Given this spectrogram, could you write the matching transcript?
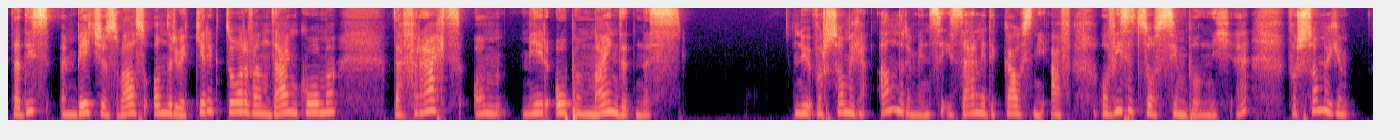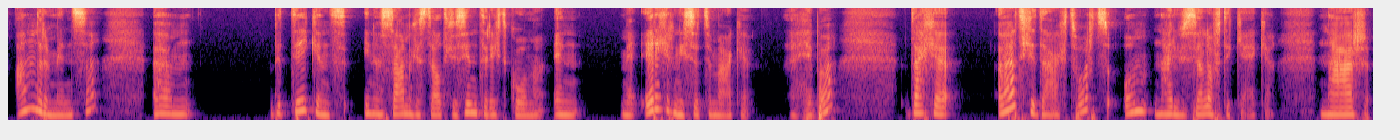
dat is een beetje zoals onder je kerktoren vandaan komen. Dat vraagt om meer open-mindedness. Nu, voor sommige andere mensen is daarmee de kous niet af. Of is het zo simpel niet? Hè? Voor sommige andere mensen um, betekent in een samengesteld gezin terechtkomen en met ergernissen te maken hebben, dat je uitgedaagd wordt om naar jezelf te kijken, naar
